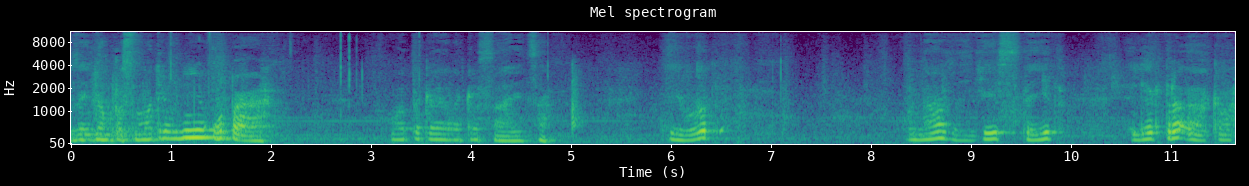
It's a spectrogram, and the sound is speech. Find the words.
Зайдем посмотрим в нее. Опа! Вот такая она красавица. И вот у нас здесь стоит электроаква.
